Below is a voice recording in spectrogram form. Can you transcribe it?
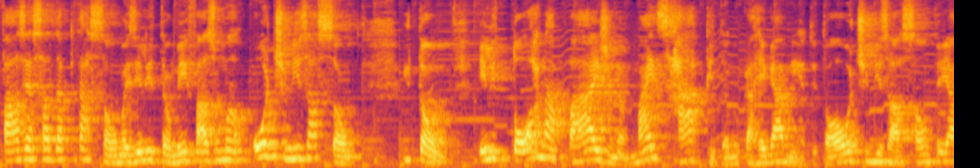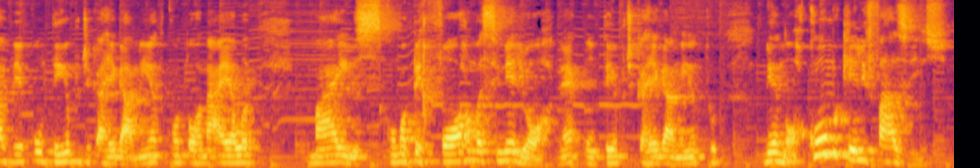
faz essa adaptação, mas ele também faz uma otimização. Então, ele torna a página mais rápida no carregamento. Então, a otimização tem a ver com o tempo de carregamento, com tornar ela mais com uma performance melhor, né? com um tempo de carregamento menor. Como que ele faz isso?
